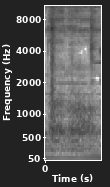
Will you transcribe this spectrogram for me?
Santana.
